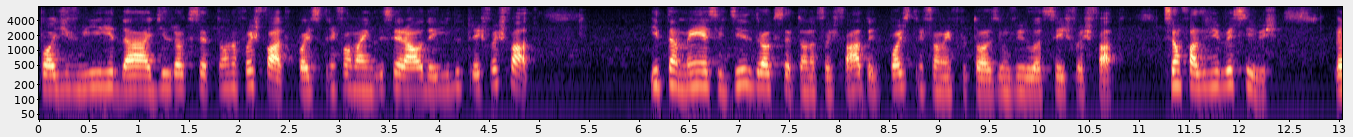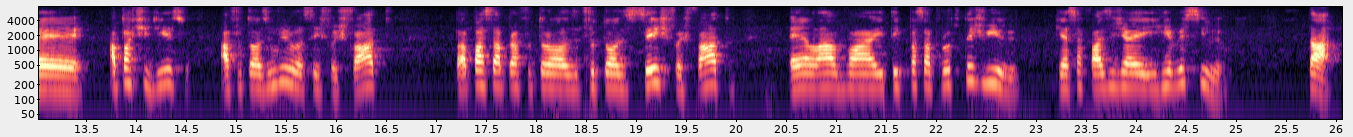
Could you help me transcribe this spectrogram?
pode vir da dihidroxetona fosfato, pode se transformar em gliceraldeído 3-fosfato. E também esse dihidroxetona fosfato, ele pode se transformar em frutose 1,6-fosfato, que são fases reversíveis. É, a partir disso, a frutose 1,6-fosfato, para passar para a frutose, frutose 6-fosfato, ela vai ter que passar por outro desvio, que essa fase já é irreversível. Tá,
